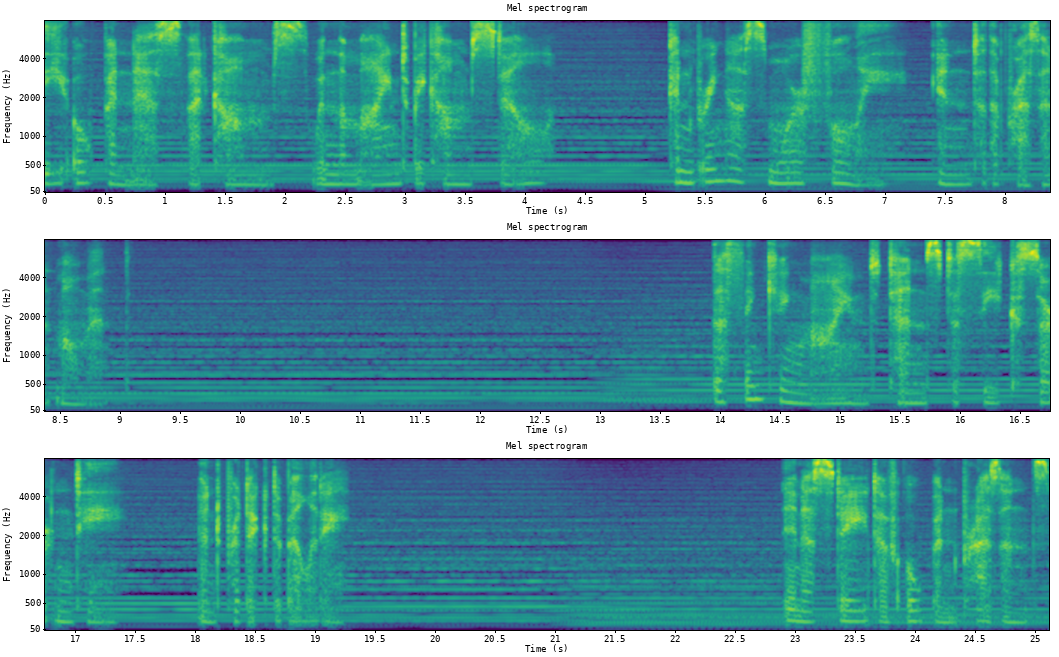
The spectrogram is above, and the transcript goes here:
The openness that comes when the mind becomes still can bring us more fully into the present moment. The thinking mind tends to seek certainty and predictability. In a state of open presence,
